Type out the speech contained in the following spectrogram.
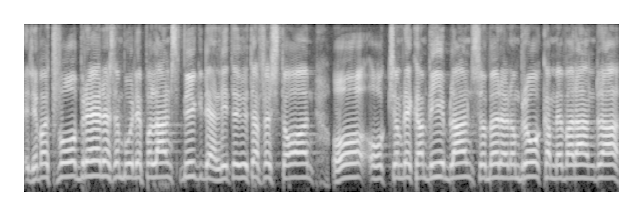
det var två bröder som bodde på landsbygden, lite utanför stan. Och, och som det kan bli ibland så började de bråka med varandra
